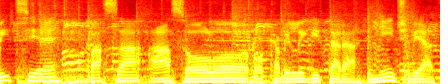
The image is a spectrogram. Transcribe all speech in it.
bicie, basa a solo, rockabilly gitara, nič viac.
